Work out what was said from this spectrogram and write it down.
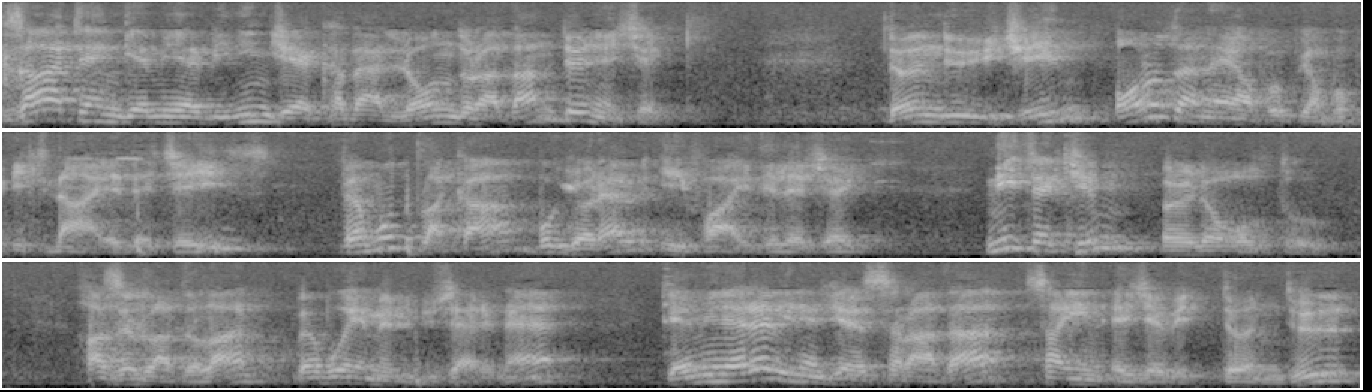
zaten gemiye bininceye kadar Londra'dan dönecek. Döndüğü için onu da ne yapıp yapıp ikna edeceğiz ve mutlaka bu görev ifa edilecek. Nitekim öyle oldu. Hazırladılar ve bu emir üzerine gemilere bineceği sırada Sayın Ecevit döndü.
